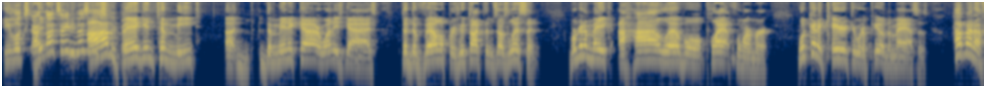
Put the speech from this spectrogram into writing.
He looks. I'm not saying he doesn't. I'm stupid. begging to meet uh, Dominica or one of these guys, the developers who thought to themselves, listen, we're going to make a high level platformer. What kind of character would appeal to the masses? How about a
